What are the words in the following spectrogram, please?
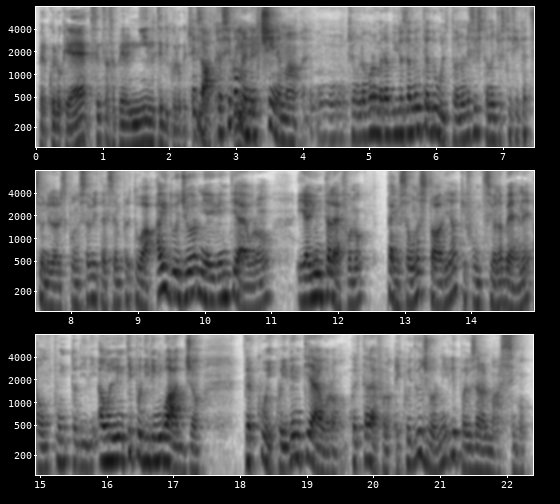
per quello che è, senza sapere niente di quello che c'è Esatto, dietro. e siccome Quindi- nel cinema, mm, che è un lavoro meravigliosamente adulto, non esistono giustificazioni, la responsabilità è sempre tua, hai due giorni, hai 20 euro e hai un telefono, pensa a una storia che funziona bene, a un, di, a un tipo di linguaggio per cui quei 20 euro, quel telefono e quei due giorni li puoi usare al massimo.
